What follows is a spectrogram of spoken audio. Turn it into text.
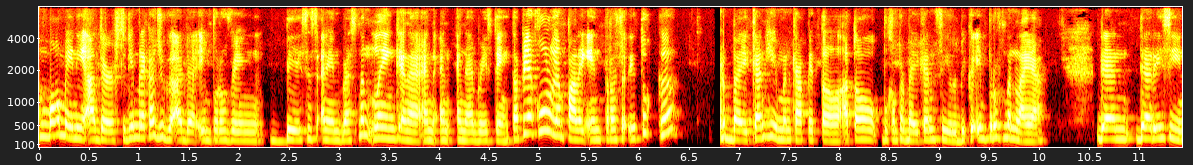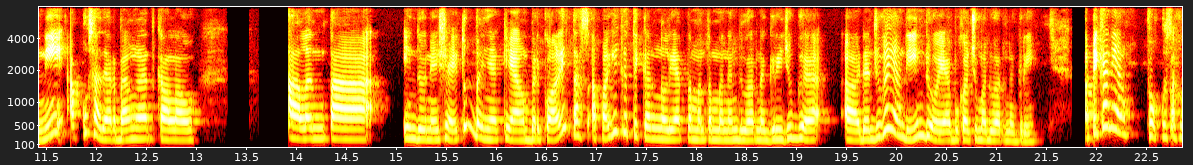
among many others, jadi mereka juga ada improving business and investment link and, and, and, and everything. Tapi aku yang paling interested itu ke perbaikan human capital atau bukan perbaikan sih, lebih ke improvement lah ya. Dan dari sini aku sadar banget kalau talenta Indonesia itu banyak yang berkualitas, apalagi ketika ngelihat teman-teman yang di luar negeri juga, uh, dan juga yang di Indo ya, bukan cuma di luar negeri. Tapi kan yang fokus aku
